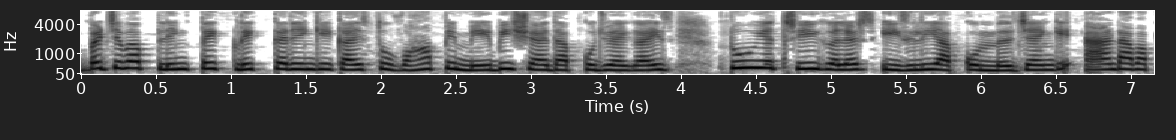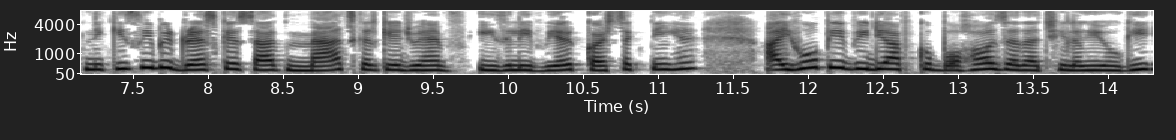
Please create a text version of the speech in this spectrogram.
बट जब आप लिंक पे क्लिक करेंगे गाइज़ तो वहाँ पे मे भी शायद आपको जो है गाइज़ टू या थ्री कलर्स ईजिली आपको मिल जाएँगे। एंड आप अपनी किसी भी ड्रेस के साथ मैच करके जो है ईजिली वेयर कर सकती हैं। आई होप ये वीडियो आपको बहुत ज़्यादा अच्छी लगी होगी।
